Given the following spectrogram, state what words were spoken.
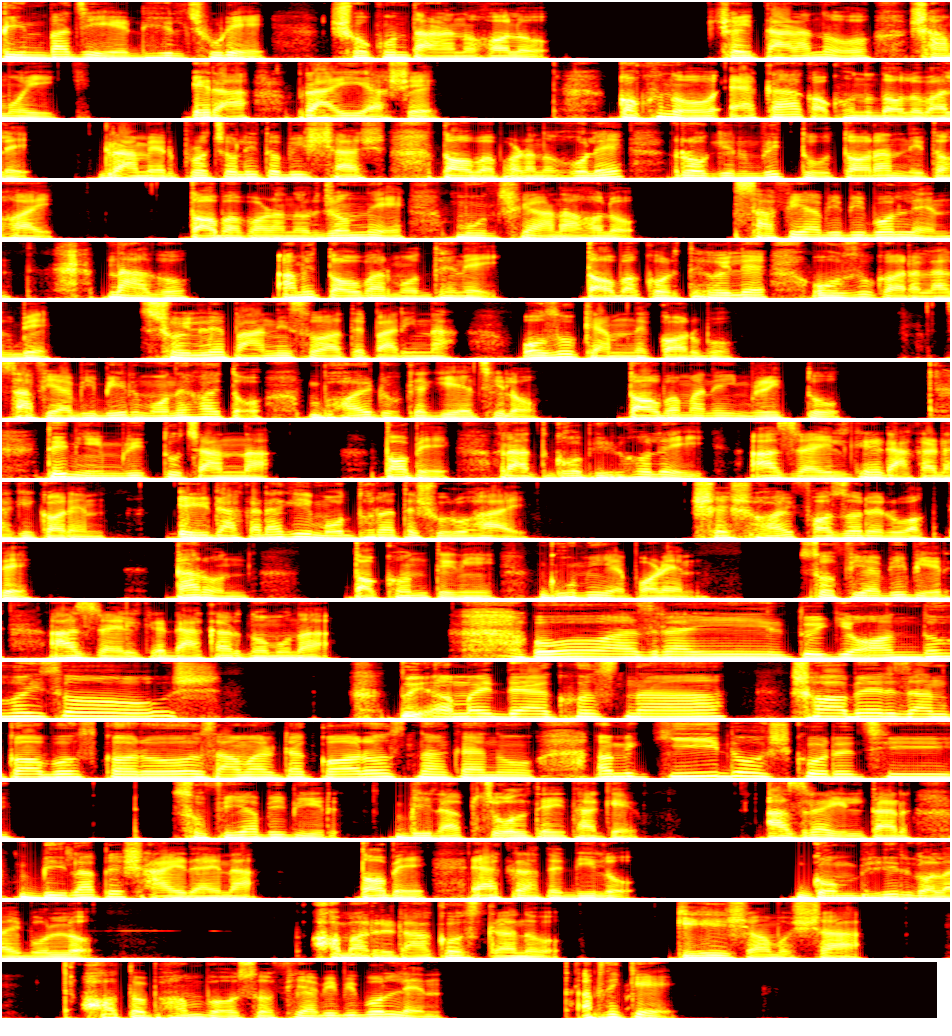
টিন বাজিয়ে ঢিল ছুঁড়ে শকুন তাড়ানো হলো। সেই তাড়ানো সাময়িক। এরা প্রায়ই আসে। কখনো একা, কখনো দলবালে। গ্রামের প্রচলিত বিশ্বাস তবা পড়ানো হলে রোগীর মৃত্যু ত্বরান্বিত হয়। তবা পড়ানোর জন্যে মুন্সি আনা হলো। সাফিয়া বিবি বললেন, না গো, আমি তওবার মধ্যে নেই। তবা করতে হইলে অজু করা লাগবে। শৈলে পানি সোয়াতে পারি না। অজু কেমনে করব? সাফিয়া বিবির মনে হয়তো ভয় ঢুকে গিয়েছিল। তবা মানেই মৃত্যু। তিনি মৃত্যু চান না। তবে রাত গভীর হলেই আজরাইলকে ডাকাডাকি করেন। এই ডাকাডাকি মধ্যরাতে শুরু হয়। শেষ হয় ফজরের ওয়াক্তে। কারণ তখন তিনি ঘুমিয়ে পড়েন। সোফিয়া বিবির আজরাইলকে ডাকার নমুনা। ও আজরাইল, তুই কি অন্ধ হইছস? তুই আমায় দেখোস না? সবের যান কবজ করস, আমারটা করস না কেন? আমি কি দোষ করেছি? সোফিয়া বিবির বিলাপ চলতেই থাকে। আজরাইল তার বিলাপে সায় দেয় না, তবে এক রাতে দিল। গম্ভীর গলায় বলল, আমার ডাকস কেন? কি সমস্যা? হতভম্ব সোফিয়া বিবি বললেন, আপনি কে?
